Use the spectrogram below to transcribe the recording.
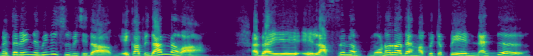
මෙතන ඉන්න මිනිස්සු 20000 ඒක අපි දන්නවා. හැබැයි ඒ ලස්සන මොනරා දැන් අපිට පේන්නේ නැද්ද?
